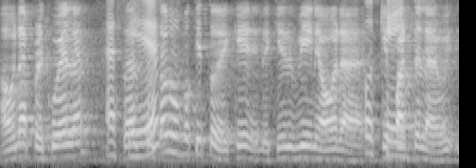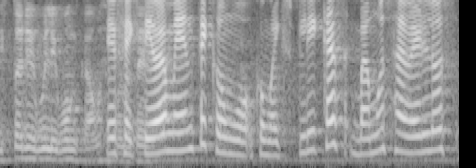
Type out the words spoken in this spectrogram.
a una precuela. Así Entonces, es. contame un poquito de qué, de qué viene ahora, qué Ok. parte de la historia de Willy Wonka vamos a. Efectivamente, como, como explicas, vamos a ver los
